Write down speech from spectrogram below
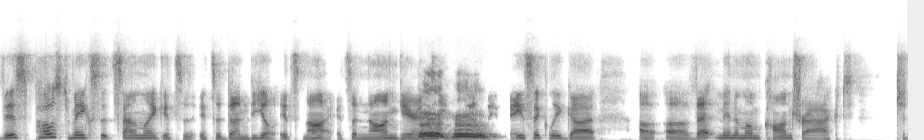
this post makes it sound like it's a it's a done deal. It's not. It's a non-guaranteed mm-hmm. They basically got a, a vet minimum contract to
